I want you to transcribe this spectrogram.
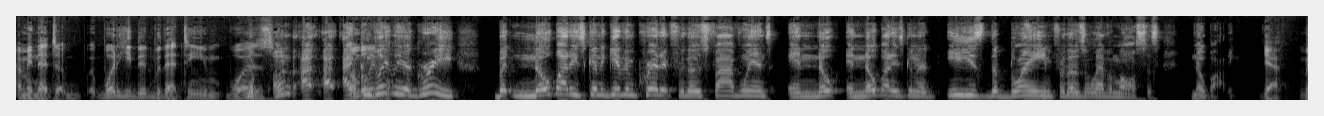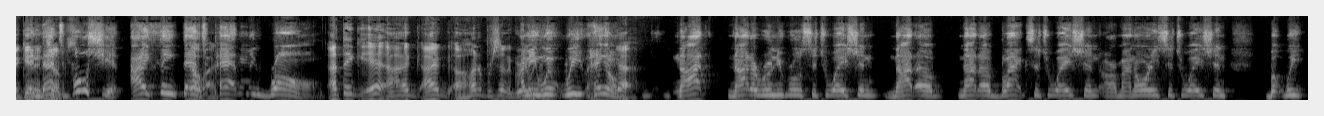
I mean that's what he did with that team No, was un- I, I, I completely agree, but nobody's going to give him credit for those five wins, and no, and nobody's going to ease the blame for those eleven losses. Nobody, yeah. McKinnon and that's jumps. bullshit. I think that's No, I- patently wrong. I think yeah, I I 100 percent agree. I mean, we, we hang on, Yeah. not not a Rooney Rule situation, not a not a black situation or minority situation, but we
